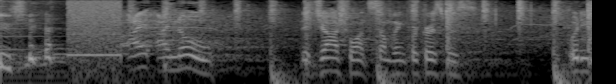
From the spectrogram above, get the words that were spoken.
I, I know that Josh wants something for Christmas. What do you?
